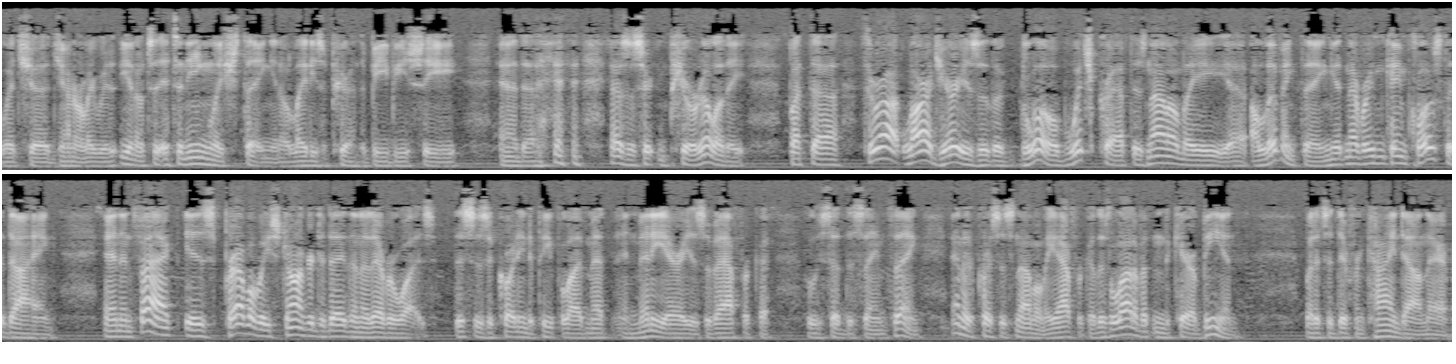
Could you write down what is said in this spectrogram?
which uh, generally you know it's, it's an English thing. You know, ladies appear on the BBC, and uh, has a certain puerility. But uh, throughout large areas of the globe, witchcraft is not only uh, a living thing; it never even came close to dying and in fact is probably stronger today than it ever was. This is according to people I've met in many areas of Africa who said the same thing. And of course, it's not only Africa. There's a lot of it in the Caribbean, but it's a different kind down there.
